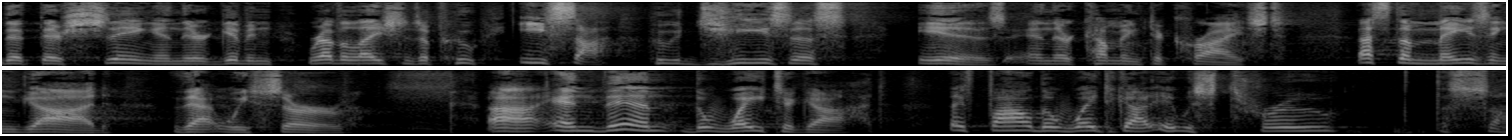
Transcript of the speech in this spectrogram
that they're seeing and they're giving revelations of who Isa, who Jesus is, and they're coming to Christ. That's the amazing God that we serve. Uh, and then the way to God. They followed the way to God. It was through the Son,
